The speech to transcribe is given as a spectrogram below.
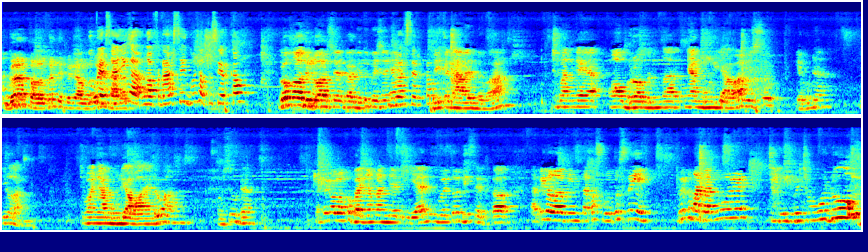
gue kalau gue tipikal Gue gue biasanya nggak nggak pernah sih gue satu circle. Gue kalau di luar circle gitu biasanya Di luar circle. dikenalin doang, cuman kayak ngobrol bentar, nyambung di awal, habis itu ya udah hilang. Cuma nyambung di awalnya doang, habis itu udah. tapi kalau kebanyakan jadian gue tuh di circle tapi kalau minta pas putus nih gue ke mantan gue cari gue cowok dong.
